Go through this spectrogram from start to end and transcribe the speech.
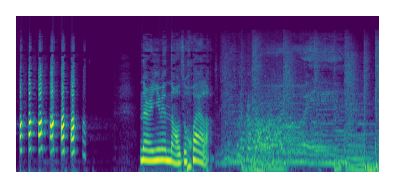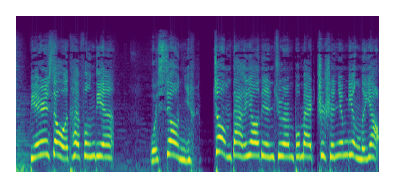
那是因为脑子坏了。别人笑我太疯癫，我笑你这么大个药店居然不卖治神经病的药。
